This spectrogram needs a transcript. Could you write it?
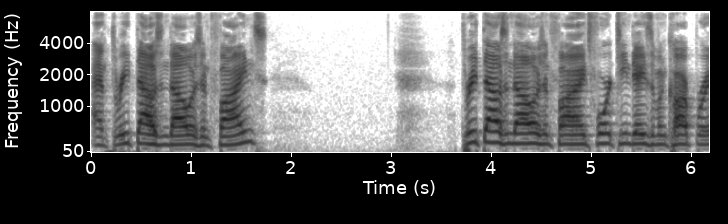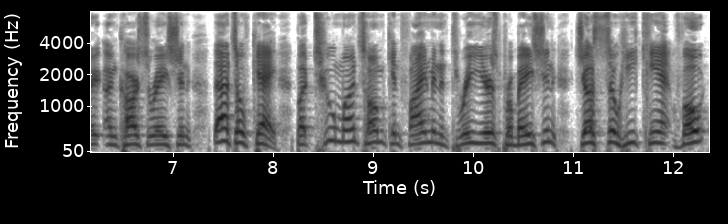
and $3,000 in fines. $3,000 in fines, 14 days of incarceration, that's okay. But two months home confinement and three years probation just so he can't vote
